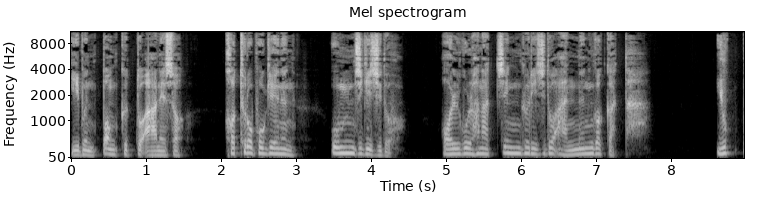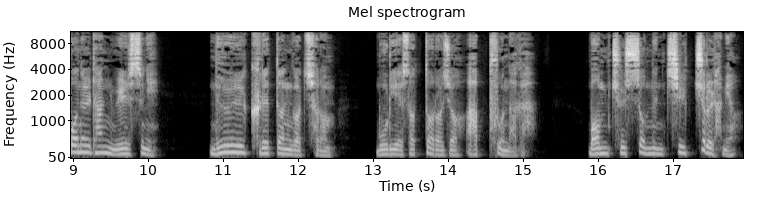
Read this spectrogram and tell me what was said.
입은 뻥끗도 안에서 겉으로 보기에는 움직이지도 얼굴 하나 찡그리지도 않는 것 같다. 6번을 단 윌슨이 늘 그랬던 것처럼 무리에서 떨어져 앞으로 나가 멈출 수 없는 질주를 하며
